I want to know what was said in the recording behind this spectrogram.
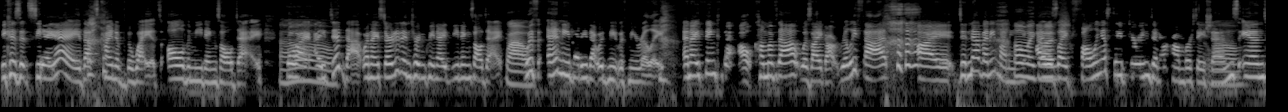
Because at CAA, that's kind of the way. It's all the meetings all day. Oh. So I, I, oh. did that. When I started Intern Queen, I had meetings all day. Wow. With anybody that would meet with me, really. and I think the outcome of that was I got really fat. I didn't have any money. Oh my gosh. I was like falling asleep during dinner conversations. Wow. And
